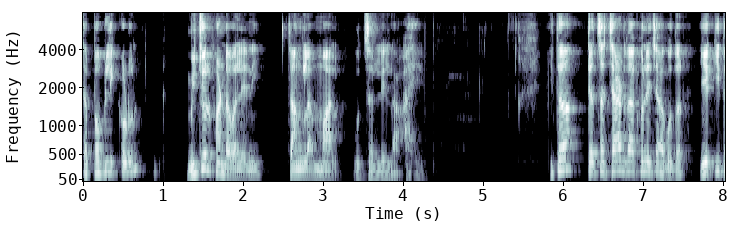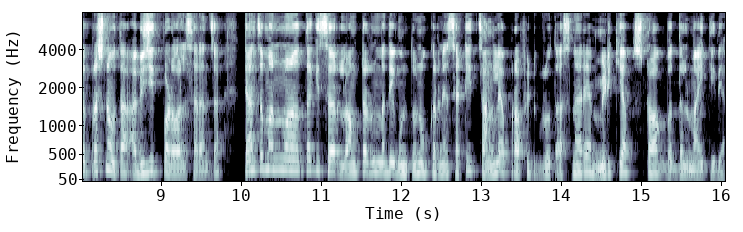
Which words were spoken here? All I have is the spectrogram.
तर पब्लिककडून म्युच्युअल फंडावाल्यांनी चांगला माल उचललेला आहे. इथं त्याचा चार्ट दाखवण्याच्या अगोदर एक इथं प्रश्न होता अभिजित पडवाल सरांचा. त्यांचं म्हणणं होतं की सर लॉंग टर्ममध्ये गुंतवणूक करण्यासाठी चांगल्या प्रॉफिट ग्रोथ असणाऱ्या मिड कॅप स्टॉकबद्दल माहिती द्या.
